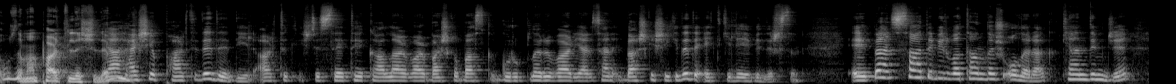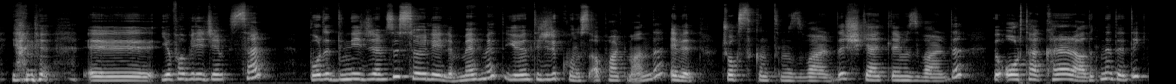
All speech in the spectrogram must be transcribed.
O zaman partileşilebilir. Ya her şey partide de değil. Artık işte STK'lar var, başka baskı grupları var. Yani sen başka şekilde de etkileyebilirsin. E, ben sade bir vatandaş olarak kendimce yani e, yapabileceğim sen bu arada dinleyicilerimize söyleyelim. Mehmet yöneticilik konusu apartmanda evet çok sıkıntımız vardı, şikayetlerimiz vardı ve ortak karar aldık. Ne dedik?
